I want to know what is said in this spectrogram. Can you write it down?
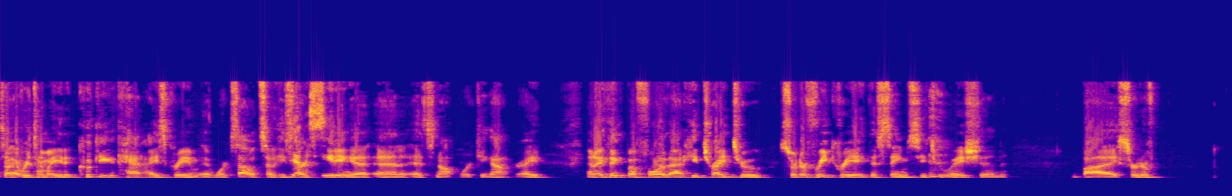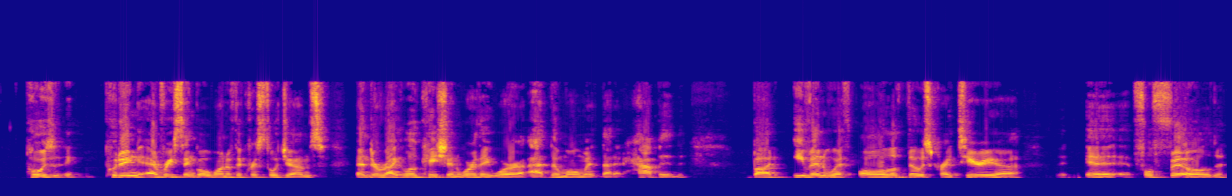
So every time I eat a cookie cat ice cream, it works out. So he starts Yes. eating it, and it's not working out, right? And I think before that, he tried to sort of recreate the same situation by sort of posing, putting every single one of the crystal gems in the right location where they were at the moment that it happened. But even with all of those criteria uh, fulfilled,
